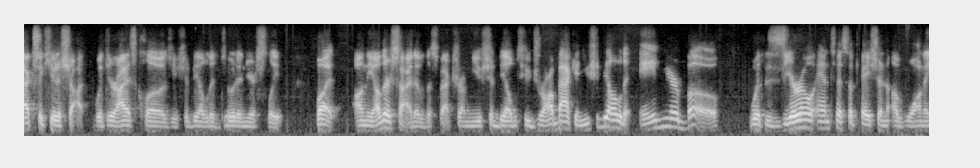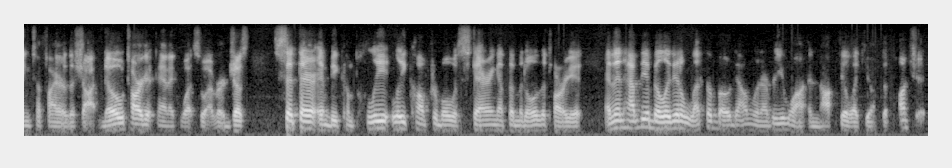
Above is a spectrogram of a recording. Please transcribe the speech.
execute a shot. With your eyes closed you should be able to do it in your sleep. But on the other side of the spectrum you should be able to draw back and you should be able to aim your bow with zero anticipation of wanting to fire the shot. No target panic whatsoever. Just sit there and be completely comfortable with staring at the middle of the target and then have the ability to let the bow down whenever you want and not feel like you have to punch it.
